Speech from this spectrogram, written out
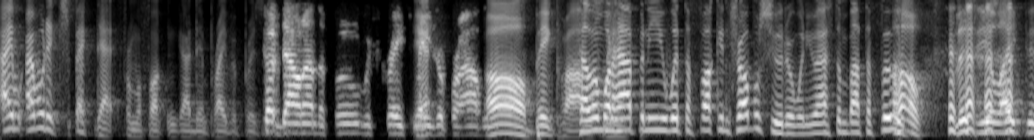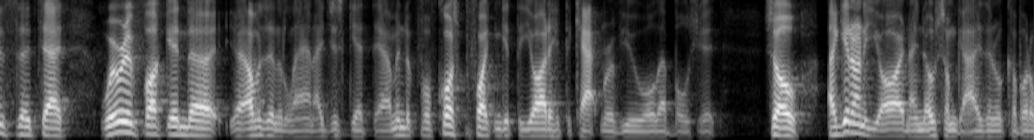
I I would expect that from a fucking goddamn private prison. Cut down on the food, which creates Yeah. major problems. Oh, big problem. Tell him what happened to you with the fucking troubleshooter when you asked him about the food. Oh, listen, you like this, uh, Chad? We're in fucking. Uh, yeah, I was in Atlanta. I just get there. I'm in the. Of course, before I can get the yard, I hit the captain review, all that bullshit. So I get on the yard, and I know some guys. I know a couple of the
